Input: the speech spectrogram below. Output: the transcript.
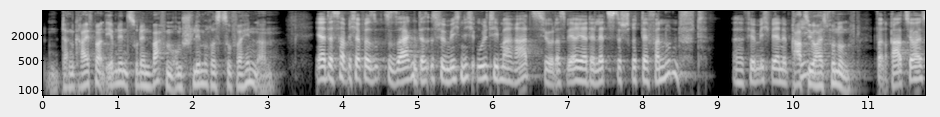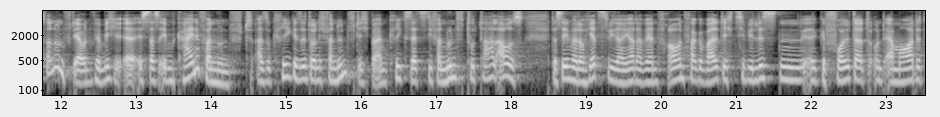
dann greift man eben den, zu den Waffen, um Schlimmeres zu verhindern. Ja, das habe ich ja versucht zu sagen. Das ist für mich nicht Ultima Ratio. Das wäre ja der letzte Schritt der Vernunft. Äh, für mich wäre eine Prim Ratio heißt Vernunft. Ratio heißt Vernunft, ja. Und für mich äh, ist das eben keine Vernunft. Also Kriege sind doch nicht vernünftig. Beim Krieg setzt die Vernunft total aus. Das sehen wir doch jetzt wieder. Ja, da werden Frauen vergewaltigt, Zivilisten äh, gefoltert und ermordet.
